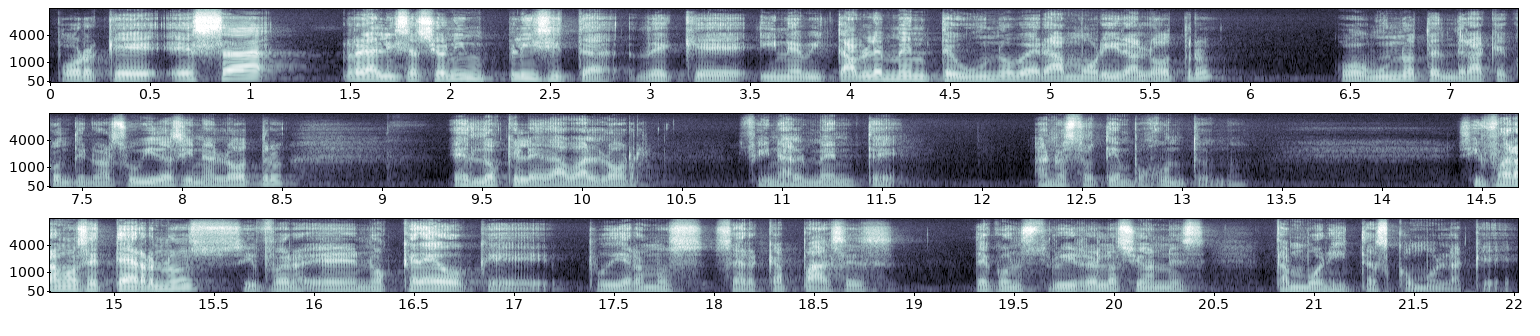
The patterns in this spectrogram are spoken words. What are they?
Porque esa realización implícita de que inevitablemente uno verá morir al otro o uno tendrá que continuar su vida sin el otro, es lo que le da valor finalmente a nuestro tiempo juntos. Si fuéramos eternos, eh, no creo que pudiéramos ser capaces de construir relaciones tan bonitas como la que,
